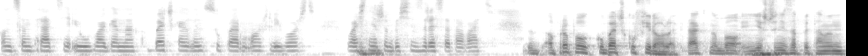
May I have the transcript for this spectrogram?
koncentrację i uwagę na kubeczkach, więc super możliwość właśnie, żeby się zresetować. A propos kubeczków i rolek, tak? No bo jeszcze nie zapytałem,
